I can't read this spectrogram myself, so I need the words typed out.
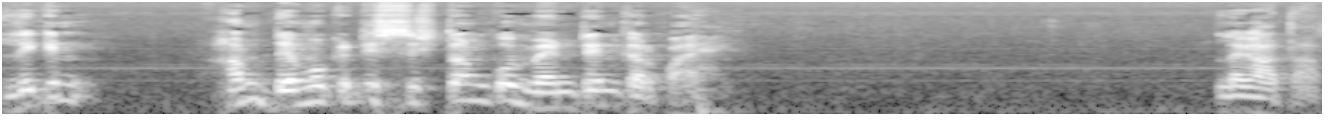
लेकिन हम डेमोक्रेटिक सिस्टम को मेंटेन कर पाए लगातार।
